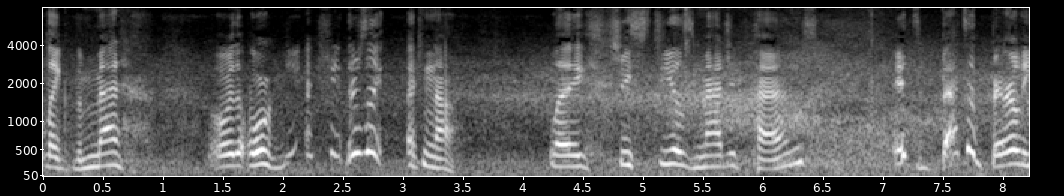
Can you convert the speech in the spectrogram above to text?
like the man, or the or actually, there's like actually no, like she steals magic pens. It's that's a barely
